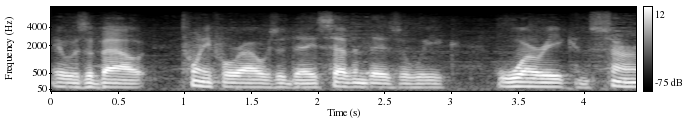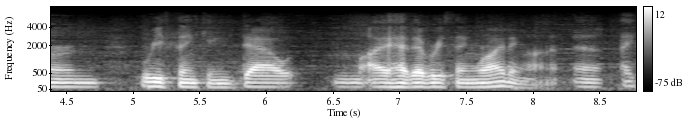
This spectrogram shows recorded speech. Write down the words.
It was about 24 hours a day, seven days a week, worry, concern, rethinking, doubt, I had everything riding on it. And I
